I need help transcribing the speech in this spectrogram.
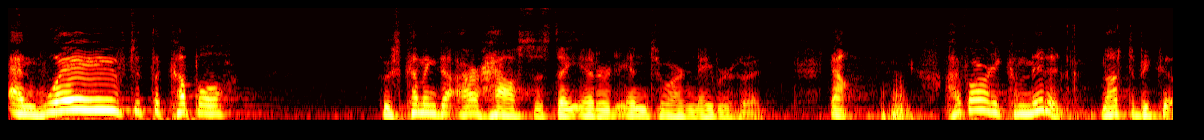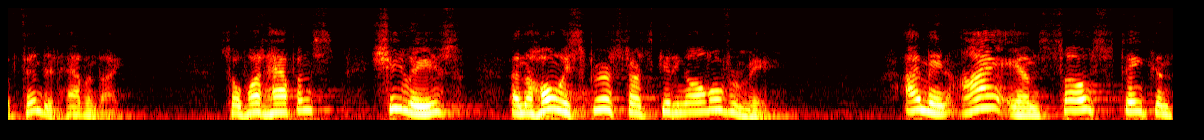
and waved at the couple who's coming to our house as they entered into our neighborhood. Now, I've already committed not to be offended, haven't I? So what happens? She leaves, and the Holy Spirit starts getting all over me. I mean, I am so stinking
